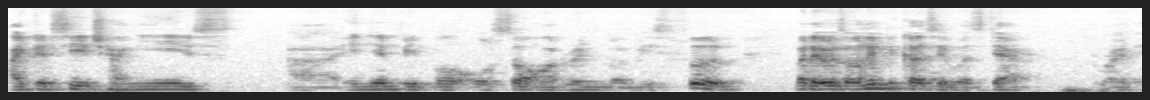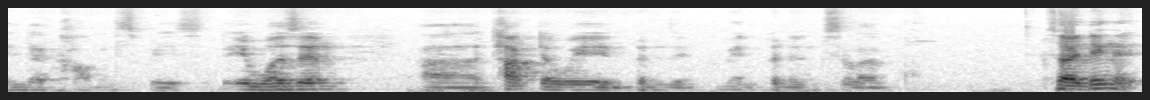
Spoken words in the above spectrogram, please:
I could see Chinese, uh, Indian people also ordering Burmese food, but it was only because it was there, right in that common space. It wasn't uh, tucked away in, in Peninsula so I think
